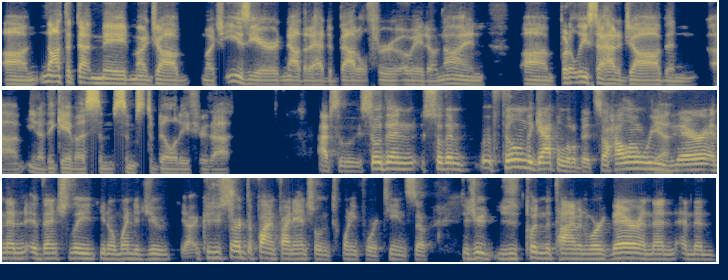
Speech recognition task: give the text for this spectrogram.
Um, not that that made my job much easier now that I had to battle through 08, 09, um, but at least I had a job and, um, you know, they gave us some, some stability through that. Absolutely. So then, so then fill in the gap a little bit. So how long were you yeah. there? And then eventually, you know, when did you, cause you started Define Financial in 2014. So did you, you just put in the time and work there and then, and then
